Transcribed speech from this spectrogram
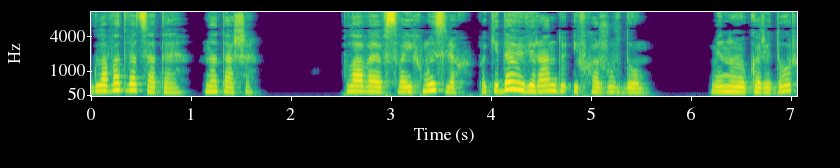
Глава двадцатая. Наташа. Плавая в своих мыслях, покидаю веранду и вхожу в дом. Миную коридор,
